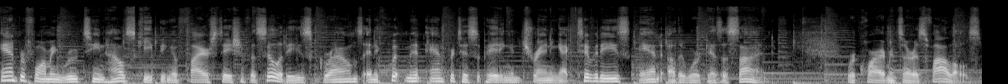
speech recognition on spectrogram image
and performing routine housekeeping of fire station facilities, grounds, and equipment, and participating in training activities and other work as assigned. Requirements are as follows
